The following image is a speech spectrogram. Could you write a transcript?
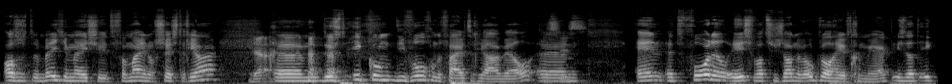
Als het een beetje mee zit, van mij nog 60 jaar. Ja, Ehm, dus ik kom die volgende 50 jaar wel. Ehm. En het voordeel is, wat Suzanne ook wel heeft gemerkt, is dat ik,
